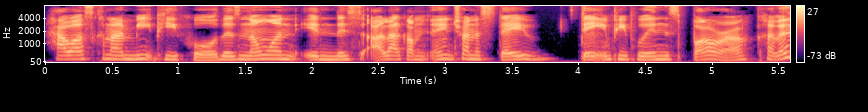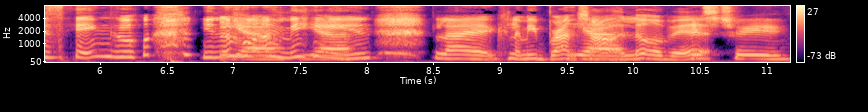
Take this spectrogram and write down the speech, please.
How else can I meet people? There's no one in this. I like. I ain't trying to stay dating people in this borough kind of thing. you know Yeah, what I mean? yeah. Like, let me branch Yeah, out a little bit. It's true.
